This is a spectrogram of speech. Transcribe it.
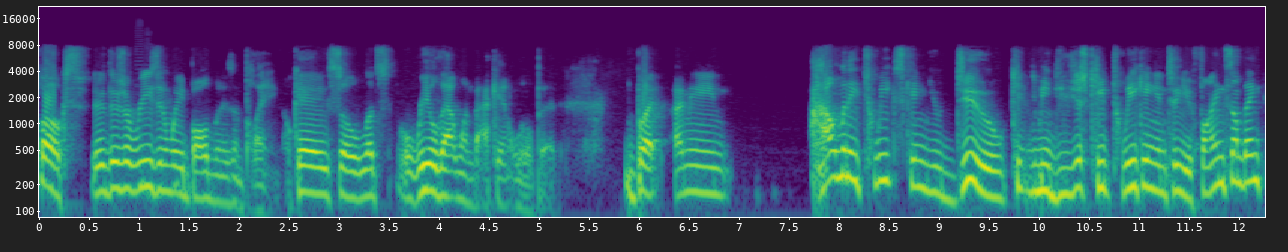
folks, there, there's a reason Wade Baldwin isn't playing. Okay, so let's reel that one back in a little bit. But I mean, how many tweaks can you do? Can, I mean, do you just keep tweaking until you find something?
